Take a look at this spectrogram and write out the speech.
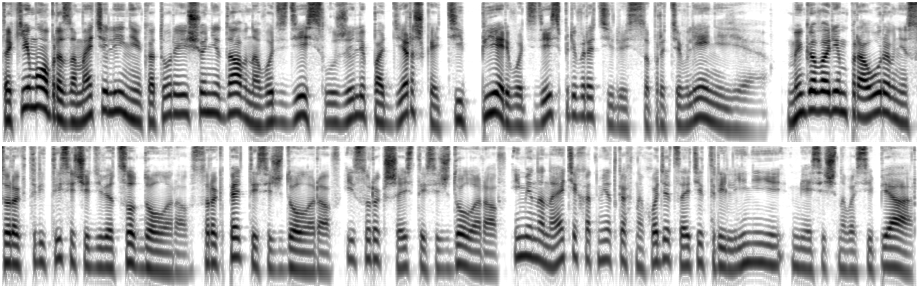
Таким образом, эти линии, которые еще недавно вот здесь служили поддержкой, теперь вот здесь превратились в сопротивление. Мы говорим про уровни 43 900 долларов, 45 тысяч долларов и 46 тысяч долларов. Именно на этих отметках находятся эти три линии месячного CPR.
